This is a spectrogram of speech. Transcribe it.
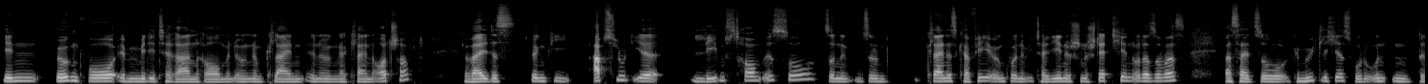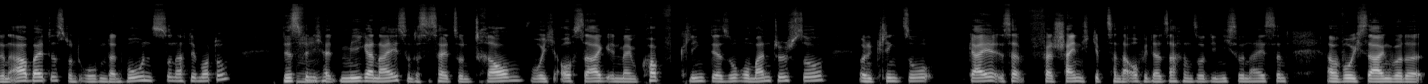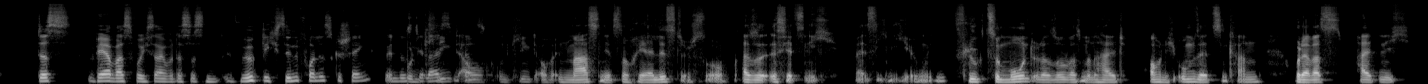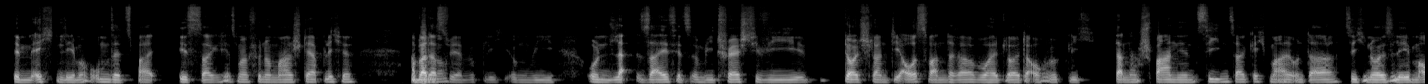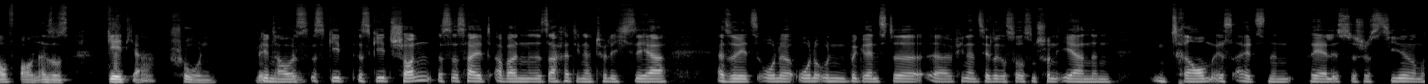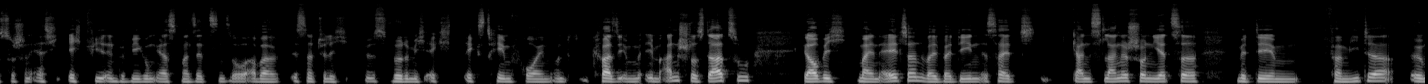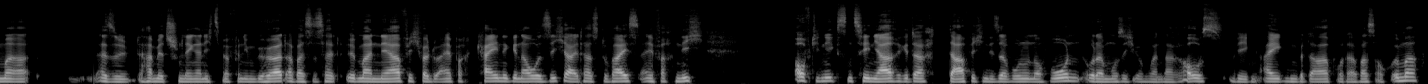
in irgendwo im mediterranen Raum, in irgend 'nem kleinen in irgend 'ner kleinen Ortschaft, weil das irgendwie absolut ihr Lebenstraum ist so, so 'ne so 'n kleines Café irgendwo in 'nem italienischen Städtchen oder so was, halt so gemütlich ist, wo du unten drin arbeitest und oben dann wohnst, so nach dem Motto. Das finde ich Mhm. halt mega nice und das ist halt so 'n Traum, wo ich auch sage, in meinem Kopf klingt der so romantisch so und klingt so geil. Ist halt wahrscheinlich gibt's dann da auch wieder Sachen so, die nicht so nice sind, aber wo ich sagen würde, das wäre was, wo ich würde, das ist 'n wirklich sinnvolles Geschenk, wenn du's Und dir leisten klingt kannst. auch und klingt auch in Maßen jetzt noch realistisch so. Also, ist jetzt nicht, weiß ich nicht, irgendwie 'n Flug zum Mond oder so, was man halt auch nicht umsetzen kann oder was halt nicht im echten Leben auch umsetzbar ist, sage ich jetzt mal für Normalsterbliche. Aber dass Genau. du ja wirklich irgendwie und sei es jetzt irgendwie Trash-TV, Deutschland, die Auswanderer, wo halt Leute auch wirklich dann nach Spanien ziehen, sage ich mal, und da sich 'n neues Leben aufbauen. Also, es geht ja schon Genau, es es geht es geht schon. Es ist halt aber 'ne Sache, die natürlich sehr also, jetzt ohne ohne unbegrenzte, äh, finanzielle Ressourcen schon eher 'nen 'n Traum ist als 'nen realistisches Ziel. Man muss da schon echt echt viel in Bewegung erst mal setzen so, aber ist natürlich es würde mich echt extrem freuen. Und quasi im im Anschluss dazu glaube ich meinen Eltern, weil bei denen ist halt ganz lange schon jetzt mit dem Vermieter immer also, haben jetzt schon länger nichts mehr von ihm gehört, aber es ist halt immer nervig, weil du einfach keine genaue Sicherheit hast. Du weißt einfach nicht auf die nächsten 10 Jahre gedacht, darf ich in dieser Wohnung noch wohnen oder muss ich irgendwann da raus wegen Eigenbedarf oder was auch immer.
